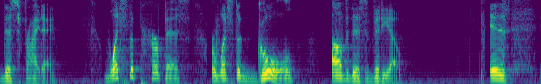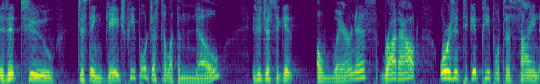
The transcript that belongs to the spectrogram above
this Friday. What's the purpose or what's the goal of this video? Is is it to just engage people, just to let them know? Is it just to get awareness brought out? Or is it to get people to sign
